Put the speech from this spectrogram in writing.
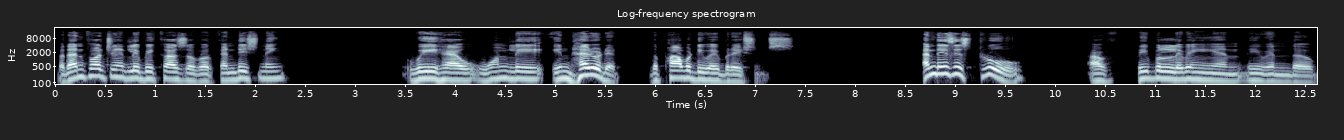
But unfortunately, because of our conditioning, we have only inherited the poverty vibrations. And this is true of people living in even the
